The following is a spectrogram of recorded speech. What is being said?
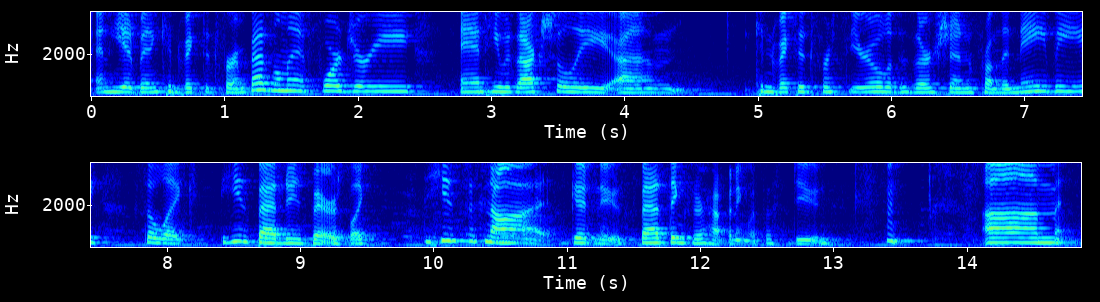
And he had been convicted for embezzlement, forgery, and he was actually um, convicted for serial desertion from the Navy. So, like, he's bad news bears. Like, he's just not good news. Bad things are happening with this dude. um,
